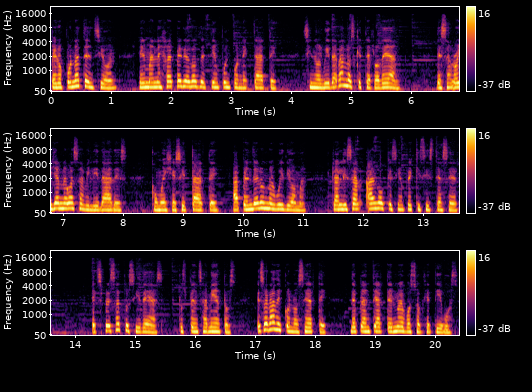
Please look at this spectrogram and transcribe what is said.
Pero pon atención en manejar periodos de tiempo en conectarte, sin olvidar a los que te rodean. Desarrolla nuevas habilidades, como ejercitarte, aprender un nuevo idioma, realizar algo que siempre quisiste hacer. Expresa tus ideas, tus pensamientos, es hora de conocerte, de plantearte nuevos objetivos.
